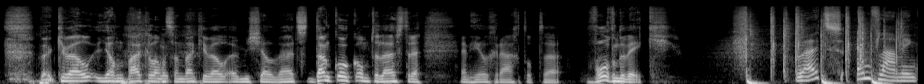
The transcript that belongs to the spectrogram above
dankjewel Jan Bakelands en dankjewel uh, Michel Wuits. Dank ook om te luisteren en heel graag tot volgende week. Wuits en Vlaming.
